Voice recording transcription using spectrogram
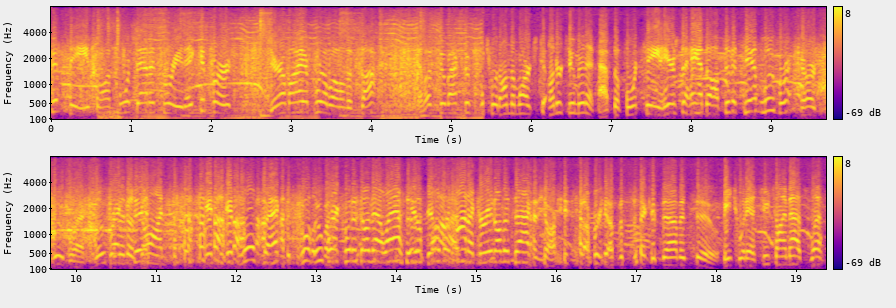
15. So on fourth down and three, they convert. Jeremiah Brillo on the stop. And let's go back to Beechwood on the march to under two minutes. At the 14. Here's the handoff to the 10. Lubrecht. Or Lubrecht. Lubrecht is gone. it's, it's Wolfeck. Lubrecht would have done that last year. Delbert Honecker in on the tackle. Sorry, he's got to bring up a second down and two. Beechwood has two timeouts left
